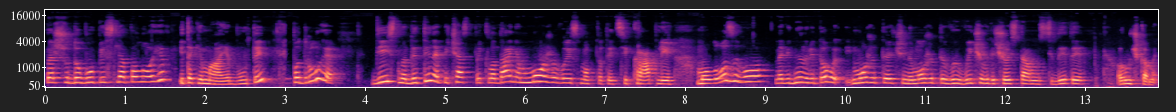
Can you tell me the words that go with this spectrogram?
першу добу після пологів, і таки має бути. По-друге, дійсно, дитина під час прикладання може висмоктати ці краплі молозиво, на відміну від того, можете чи не можете ви вичувати щось там, сідити ручками.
